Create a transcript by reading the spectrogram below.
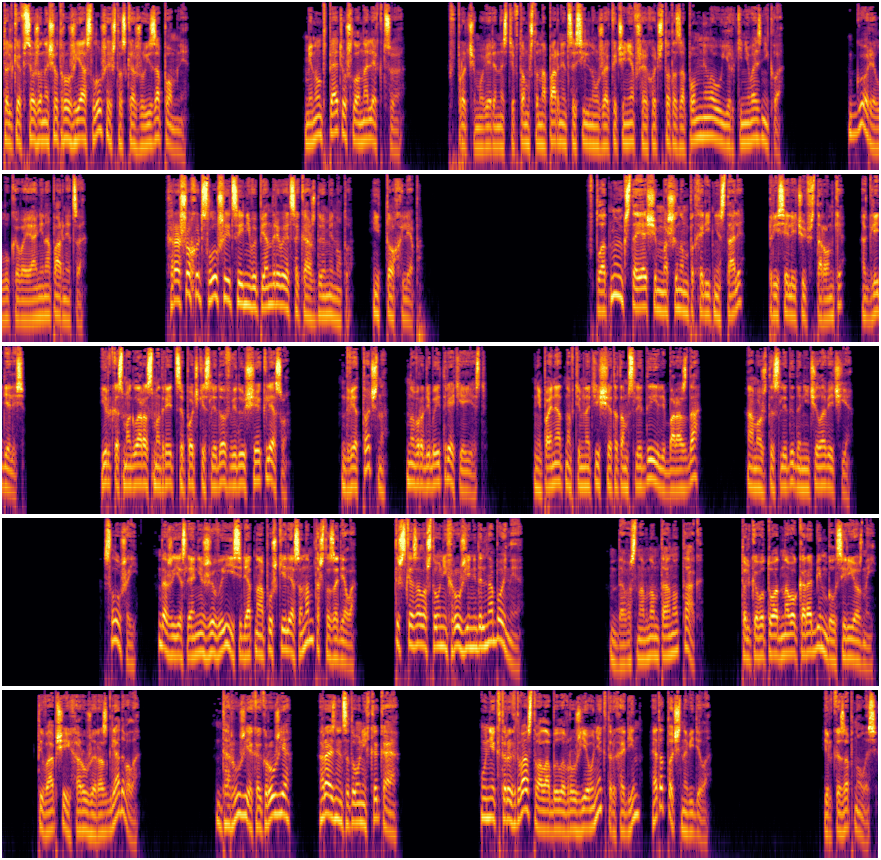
Только все же насчет ружья слушай, что скажу, и запомни. Минут пять ушло на лекцию. Впрочем, уверенности в том, что напарница, сильно уже окоченевшая, хоть что-то запомнила, у Ирки не возникло. Горе луковое, а не напарница. Хорошо хоть слушается и не выпендривается каждую минуту. И то хлеб. Вплотную к стоящим машинам подходить не стали, присели чуть в сторонке, огляделись. Ирка смогла рассмотреть цепочки следов, ведущие к лесу. Две точно, но вроде бы и третья есть. Непонятно, в темнотище это там следы или борозда, а может и следы да не человечьи. Слушай, даже если они живые и сидят на опушке леса, нам-то что за дело? Ты ж сказала, что у них ружья недальнобойные. Да в основном-то оно так. Только вот у одного карабин был серьезный. Ты вообще их оружие разглядывала? Да ружья как ружья. Разница-то у них какая? У некоторых два ствола было в ружье, у некоторых один. Это точно видела. Ирка запнулась.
